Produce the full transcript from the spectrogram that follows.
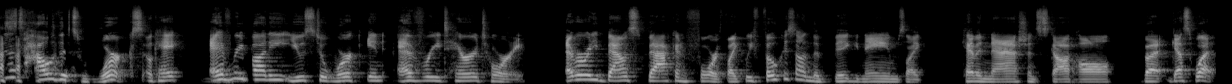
This is how this works. Okay, everybody used to work in every territory. Everybody bounced back and forth. Like we focus on the big names like Kevin Nash and Scott Hall, but guess what?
